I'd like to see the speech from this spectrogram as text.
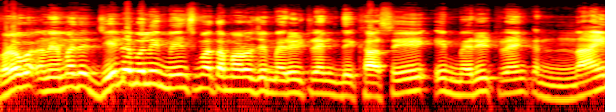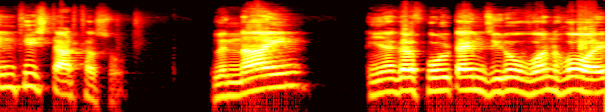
બરોબર? અને એમાં જે ડબલ મેન્સમાં તમારો જે મેરિટ રેન્ક દેખાશે, એ મેરિટ રેન્ક નાઇનથી સ્ટાર્ટ થશો. એટલે નાઇન અહીંયા આગળ ફોર ટાઈમ ઝીરો વન હોય,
